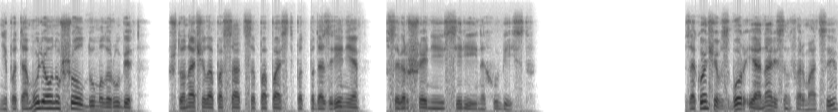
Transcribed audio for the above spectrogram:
Не потому ли он ушел, думала Руби, что начал опасаться попасть под подозрение в совершении серийных убийств. Закончив сбор и анализ информации,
